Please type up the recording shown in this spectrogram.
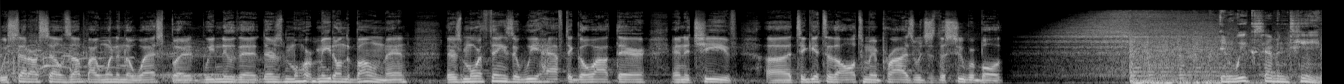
We set ourselves up by winning the West, but we knew that there's more meat on the bone, man. There's more things that we have to go out there and achieve uh, to get to the ultimate prize, which is the Super Bowl. In Week 17,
